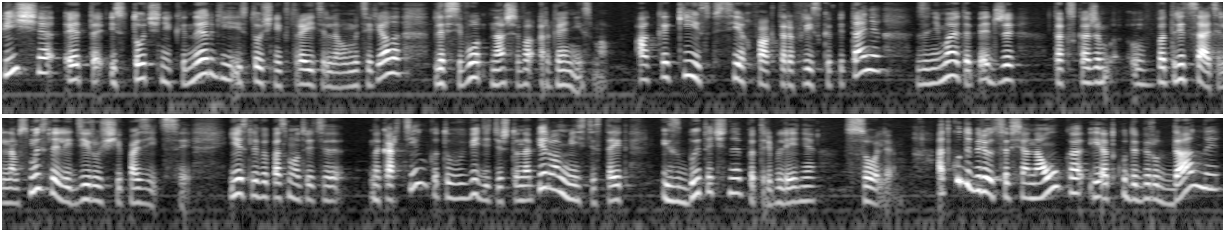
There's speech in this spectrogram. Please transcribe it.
пища – это источник энергии, источник строительного материала для всего нашего организма. А какие из всех факторов риска питания занимают, опять же, так скажем, в отрицательном смысле лидирующие позиции. Если вы посмотрите на картинку, то вы видите, что на первом месте стоит избыточное потребление соли. Откуда берется вся наука и откуда берут данные?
